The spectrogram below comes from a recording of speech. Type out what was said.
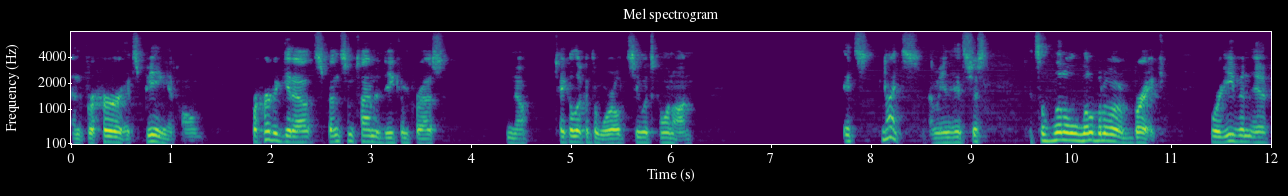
and for her, it's being at home. For her to get out, spend some time to decompress, you know, take a look at the world, see what's going on. It's nice. I mean, it's just it's a little little bit of a break. Where even if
